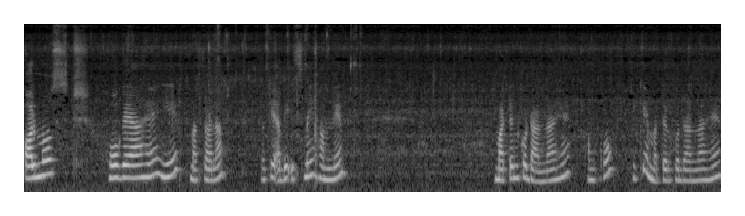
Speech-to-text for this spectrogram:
ऑलमोस्ट हो गया है ये मसाला। ओके, अभी इसमें हमने मटन को डालना है हमको। ठीक है, मटन को डालना है।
